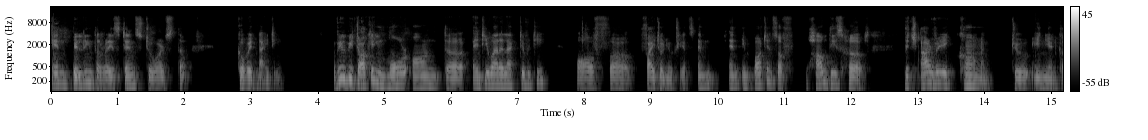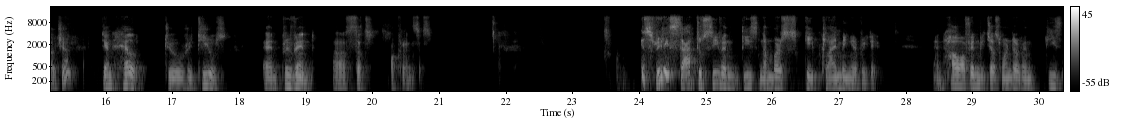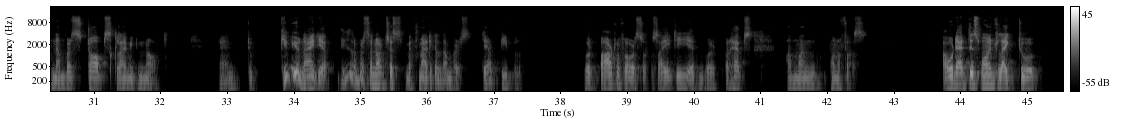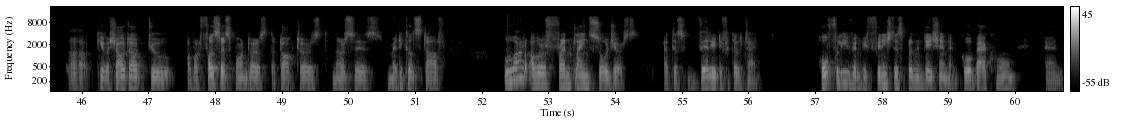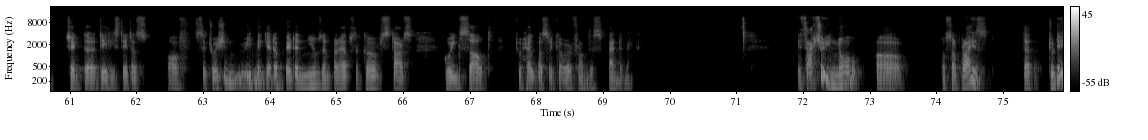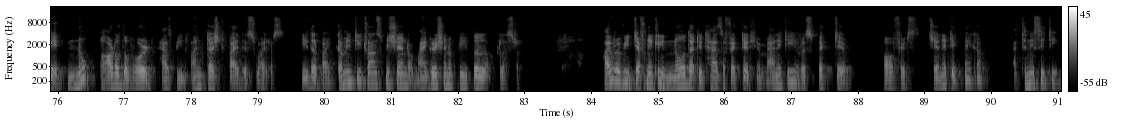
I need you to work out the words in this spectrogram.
in building the resistance towards the COVID-19. We'll be talking more on the antiviral activity of uh, phytonutrients and, and importance of how these herbs, which are very common to Indian culture, can help to reduce and prevent uh, such occurrences. It's really sad to see when these numbers keep climbing every day. And how often we just wonder when these numbers stops climbing north. And to give you an idea, these numbers are not just mathematical numbers, they are people who are part of our society and were perhaps among one of us. I would at this point like to uh, give a shout out to our first responders, the doctors, the nurses, medical staff, who are our frontline soldiers at this very difficult time. Hopefully, when we finish this presentation and go back home and check the daily status of situation, we may get a better news and perhaps the curve starts going south to help us recover from this pandemic. It's actually no, uh, no surprise that today no part of the world has been untouched by this virus, either by community transmission or migration of people or cluster. However, we definitely know that it has affected humanity irrespective of its genetic makeup, ethnicity,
